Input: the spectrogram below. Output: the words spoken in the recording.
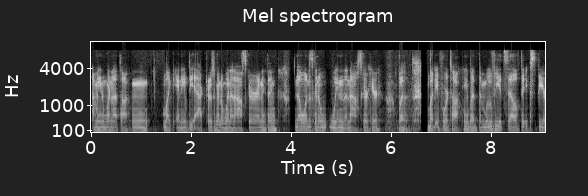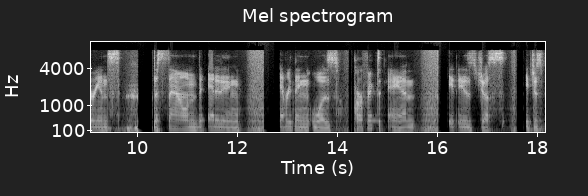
I mean we're not talking like any of the actors are going to win an Oscar or anything. No one is going to win an Oscar here, but but if we're talking about the movie itself, the experience, the sound, the editing, everything was perfect and it is just it just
